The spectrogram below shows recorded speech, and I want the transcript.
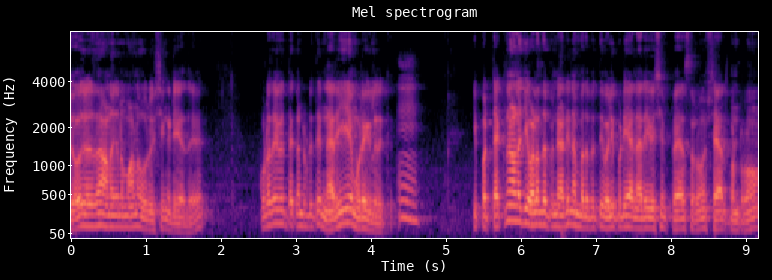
ஜோதிடர் தான் அணுகணுமான ஒரு விஷயம் கிடையாது. குலதெய்வத்தை கண்டுபிடித்து நிறைய முறைகள் இருக்குது இப்போ டெக்னாலஜி வளர்ந்த பின்னாடி நம்ம அதை பற்றி வெளிப்படையாக நிறைய விஷயம் பேசுகிறோம் ஷேர் பண்ணுறோம்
